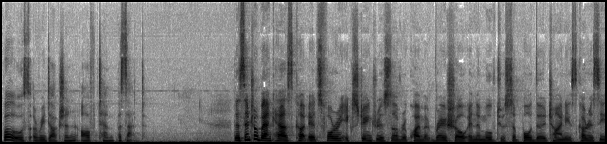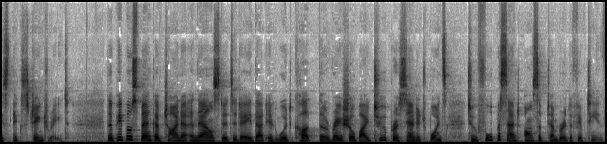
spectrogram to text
both a reduction of 10%. The central bank has cut its foreign exchange reserve requirement ratio in a move to support the Chinese currency's exchange rate. The People's Bank of China announced today that it would cut the ratio by two percentage points to 4% on September the 15th.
